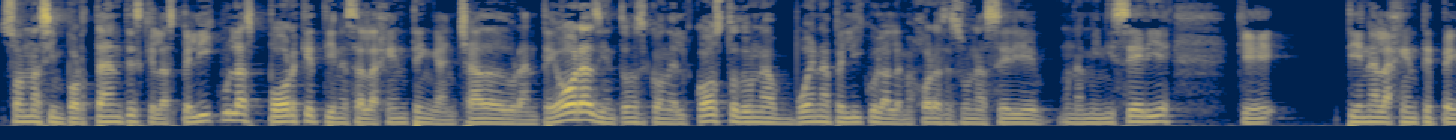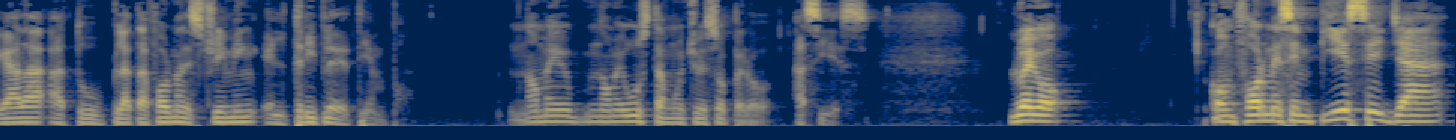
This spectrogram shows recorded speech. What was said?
son más importantes que las películas porque tienes a la gente enganchada durante horas y entonces con el costo de una buena película a lo mejor haces una serie, una miniserie que tiene a la gente pegada a tu plataforma de streaming el triple de tiempo. No me, no me gusta mucho eso, pero así es. Luego, conforme se empiece ya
